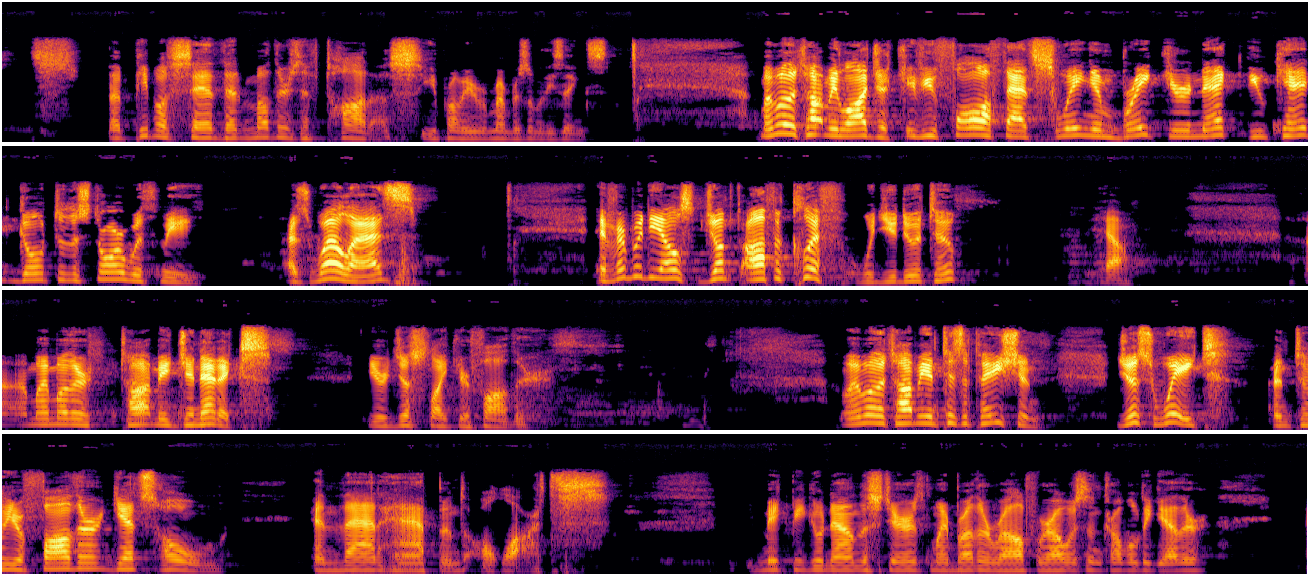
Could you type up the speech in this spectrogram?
that people have said that mothers have taught us. You probably remember some of these things. My mother taught me logic. If you fall off that swing and break your neck, you can't go to the store with me. As well as, if everybody else jumped off a cliff, would you do it too? Yeah. Uh, my mother taught me genetics. You're just like your father. My mother taught me anticipation. Just wait until your father gets home. And that happened a lot. Make me go down the stairs my brother Ralph. We're always in trouble together.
